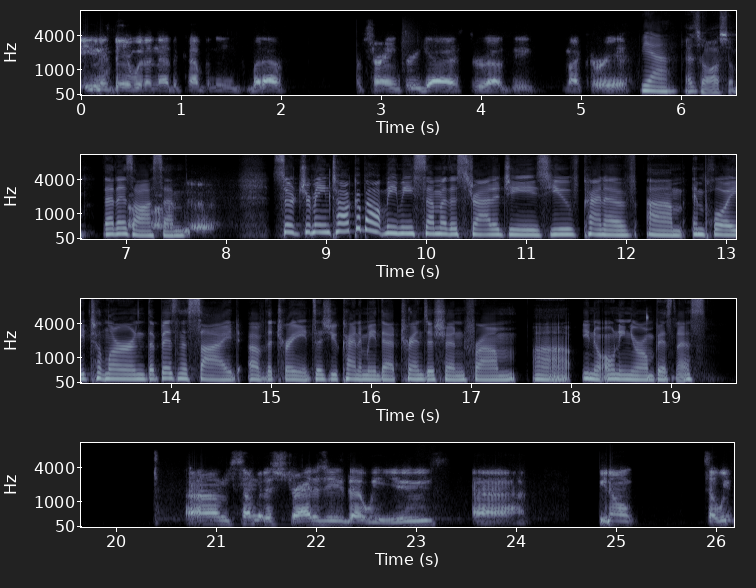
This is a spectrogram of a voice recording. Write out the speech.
even if they're with another company, but I've, I've trained three guys throughout the my career. Yeah. That's awesome. That is Uh, awesome. yeah. So, Germaine, talk about maybe some of the strategies you've kind of um, employed to learn the business side of the trades as you kind of made that transition from, uh, you know, owning your own business. Um, some of the strategies that we use, uh, we don't. So we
